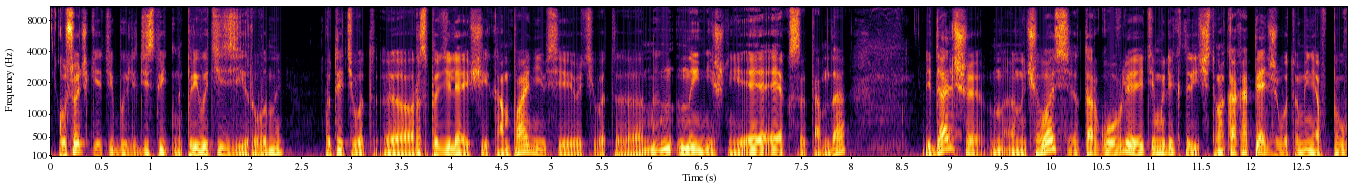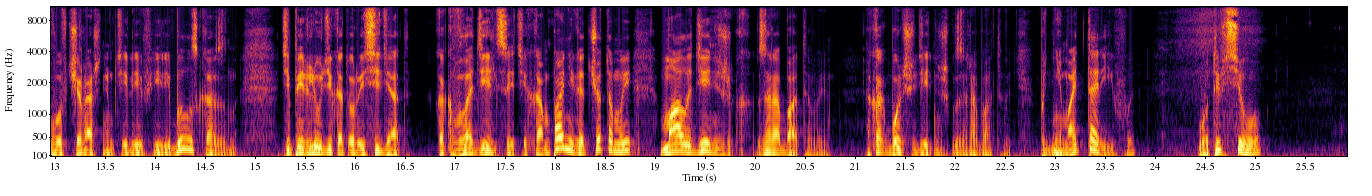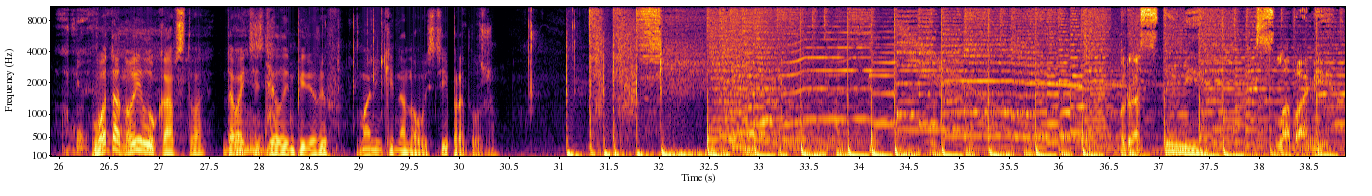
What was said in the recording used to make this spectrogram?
Кусочки эти были действительно приватизированы. Вот эти вот э, распределяющие компании, все эти вот э, нынешние э, эксы там, да, и дальше началась торговля этим электричеством. А как опять же вот у меня во вчерашнем телеэфире было сказано, теперь люди, которые сидят как владельцы этих компаний, говорят, что-то мы мало денежек зарабатываем. А как больше денежек зарабатывать? Поднимать тарифы. Вот и все. Вот оно и лукавство. Давайте сделаем перерыв маленький на новости и продолжим. Простыми словами.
